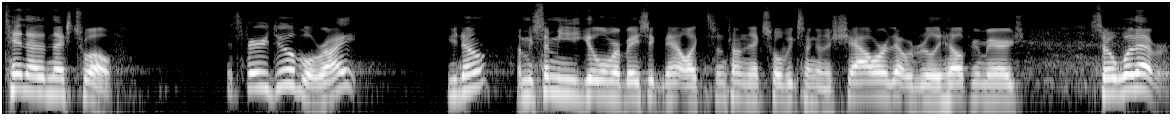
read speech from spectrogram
10 out of the next 12. That's very doable, right? You know? I mean, some of you get a little more basic now, like sometime the next 12 weeks I'm going to shower. That would really help your marriage. So, whatever.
